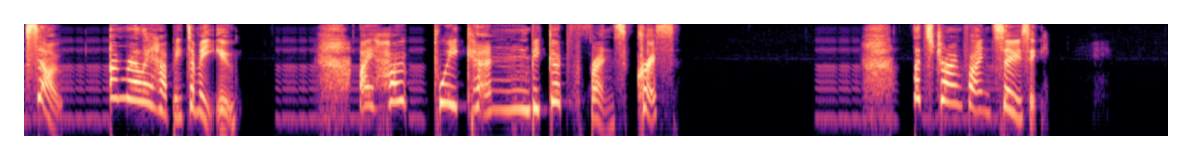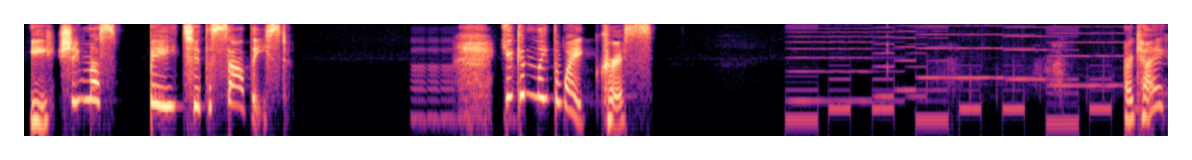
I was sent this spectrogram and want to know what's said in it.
So, I'm really happy to meet you. I hope we can be good friends, Kris. Let's try and find Susie. She must be to the southeast. You can lead the way, Kris. Okay.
